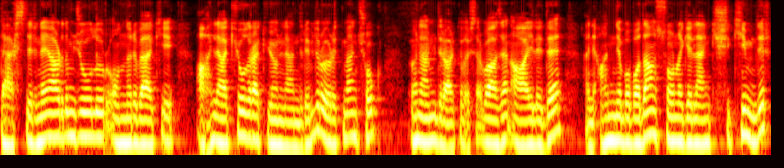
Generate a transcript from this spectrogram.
derslerine yardımcı olur. Onları belki ahlaki olarak yönlendirebilir. Öğretmen çok önemlidir arkadaşlar. Bazen ailede hani anne babadan sonra gelen kişi kimdir?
